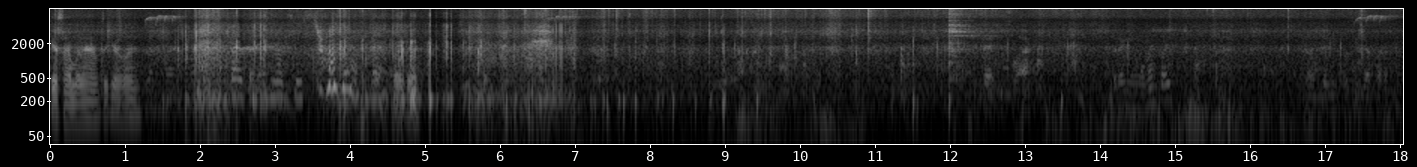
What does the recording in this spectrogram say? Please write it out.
Guess I'm gonna have to go in. But I'm not so strong. Okay. Esperen un momento ahí. Va a ser imposible hacer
